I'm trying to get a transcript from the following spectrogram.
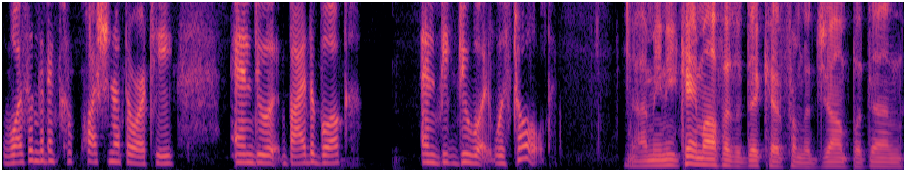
wasn't going to question authority, and do it by the book, and be, do what was told. I mean he came off as a dickhead from the jump but then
